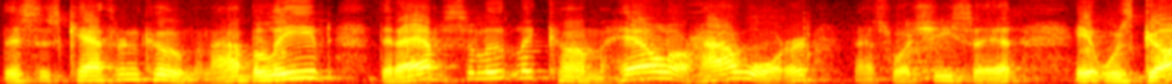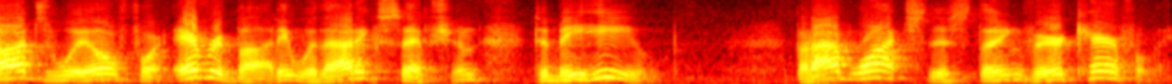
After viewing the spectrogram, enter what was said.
this is Kathryn Kuhlman. I believed that absolutely come hell or high water, that's what she said, it was God's will for everybody, without exception, to be healed. But I've watched this thing very carefully.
